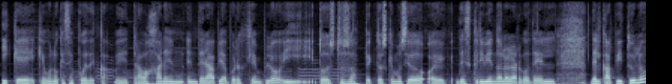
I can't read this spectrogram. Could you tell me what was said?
y que, que bueno, que se puede eh, trabajar en, terapia, por ejemplo, y todos estos aspectos que hemos ido eh, describiendo a lo largo del, del capítulo.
